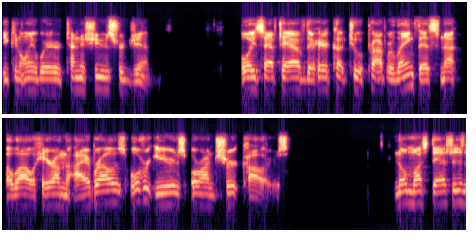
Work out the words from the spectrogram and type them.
You can only wear tennis shoes for gym. Boys have to have their hair cut to a proper length to not allow hair on the eyebrows, over ears, or on shirt collars. No mustaches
